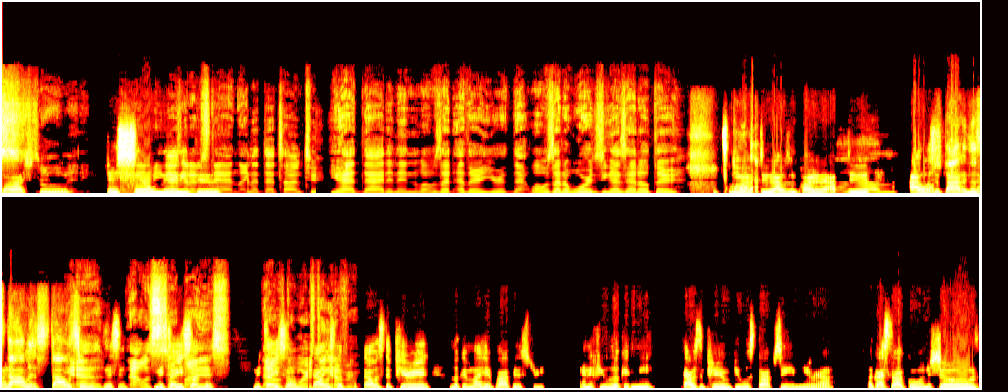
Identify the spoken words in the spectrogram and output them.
gosh, so dude. many. There's so yeah, you many, gotta dude. understand, Like at that time too, you had that, and then what was that other? Your that what was that awards you guys had out there? You Ah, dude, I wasn't part of that. Dude, um, I oh, wasn't style, part of the stylist, stylist Yeah. award. Listen, That was. Let me so tell you something. biased. Let me That tell you something. That was the that was the period. Look at my hip hop history, and if you look at me, that was the period when people stopped seeing me around. Like I stopped going to shows.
